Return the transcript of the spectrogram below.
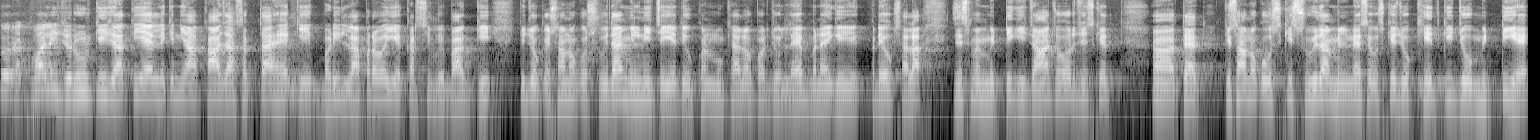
तो रखवाली ज़रूर की जाती है, लेकिन यहाँ कहा जा सकता है कि एक बड़ी लापरवाही है कृषि विभाग की कि जो किसानों को सुविधा मिलनी चाहिए थी, उपखंड मुख्यालयों पर जो लैब बनाई गई, एक प्रयोगशाला जिसमें मिट्टी की जाँच और जिसके तहत किसानों को उसकी सुविधा मिलने से उसके जो खेत की जो मिट्टी है,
